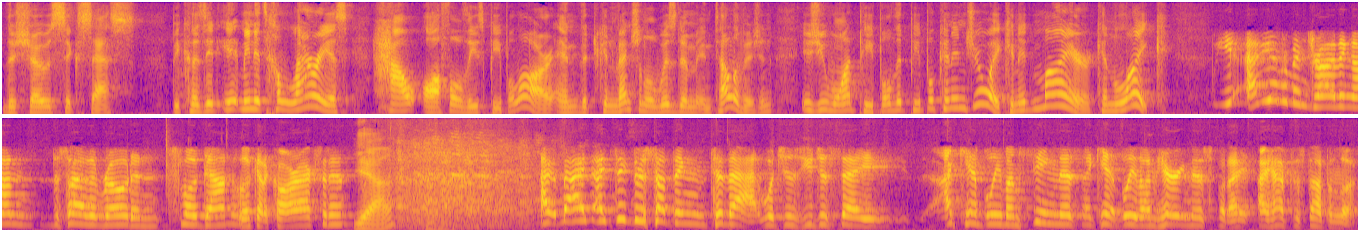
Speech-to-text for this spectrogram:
the show's success? Because it, it, I mean, it's hilarious how awful these people are, and the conventional wisdom in television is you want people that people can enjoy, can admire, can like. Yeah, have you ever been driving on the side of the road and slowed down to look at a car accident? Yeah. I, I, I think there's something to that, which is you just say, I can't believe I'm seeing this, I can't believe I'm hearing this, but I, I have to stop and look.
